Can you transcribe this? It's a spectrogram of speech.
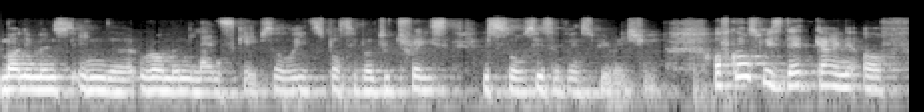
monuments in the Roman landscape. So it's possible to trace the sources of inspiration. Of course, with that kind of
